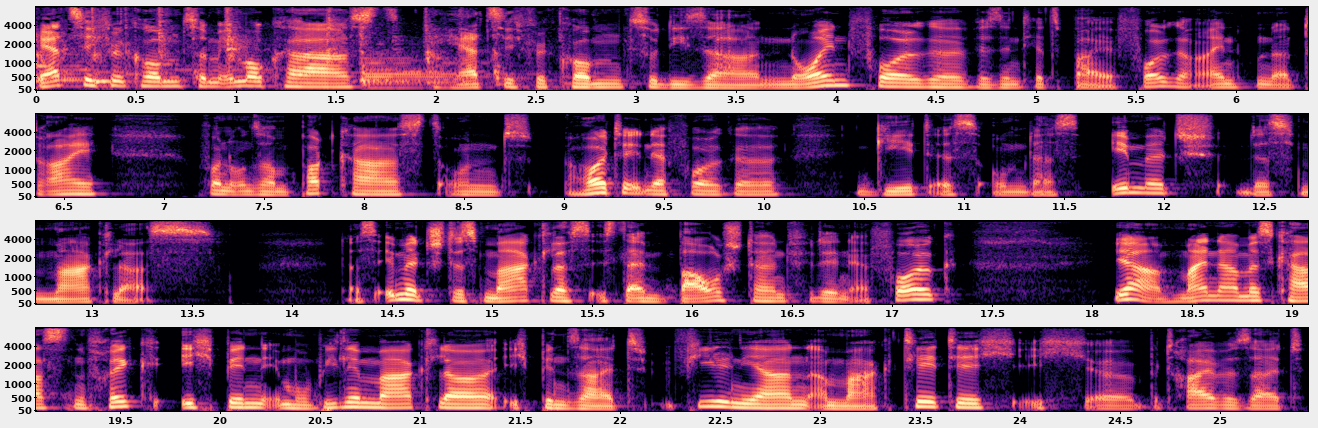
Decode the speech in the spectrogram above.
Herzlich willkommen zum Immocast. Herzlich willkommen zu dieser neuen Folge. Wir sind jetzt bei Folge 103 von unserem Podcast und heute in der Folge geht es um das Image des Maklers. Das Image des Maklers ist ein Baustein für den Erfolg. Ja, mein Name ist Carsten Frick. Ich bin Immobilienmakler. Ich bin seit vielen Jahren am Markt tätig. Ich äh, betreibe seit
